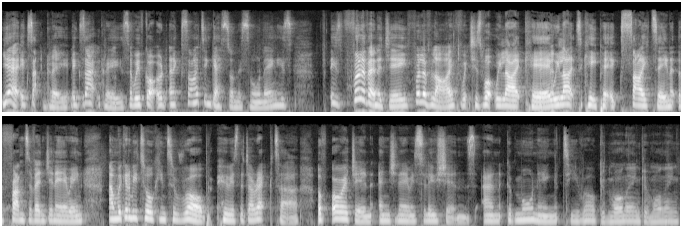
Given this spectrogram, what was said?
yeah, exactly, exactly. so we've got an exciting guest on this morning. He's he's full of energy, full of life, which is what we like here. we like to keep it exciting at the front of engineering, and we're going to be talking to Rob, who is the director of Origin Engineering Solutions. And good morning to you, Rob. Good morning. Good morning.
